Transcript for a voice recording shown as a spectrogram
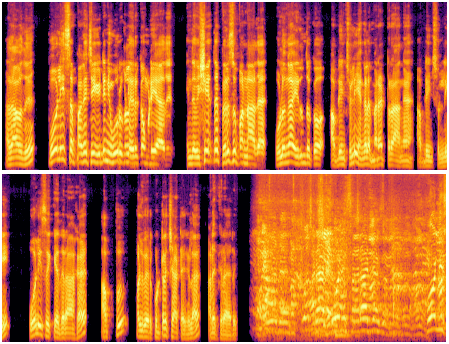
அதாவது போலீஸை பகைச்சிக்கிட்டு நீ ஊருக்குள்ள இருக்க முடியாது. இந்த விஷயத்த பெருசு பண்ணாத. ஒழுங்கா இருந்துக்கோ. அப்படின்னு சொல்லி எங்களை மிரட்டுறாங்க அப்படின்னு சொல்லி போலீஸுக்கு எதிராக அப்பு பல்வேறு குற்றச்சாட்டுகளை அடுக்கிறாரு. போலீஸ்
